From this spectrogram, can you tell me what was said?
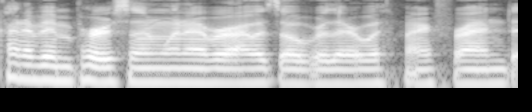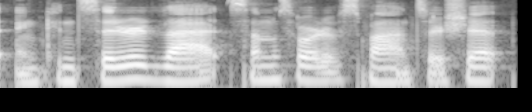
kind of in person whenever I was over there with my friend and considered that some sort of sponsorship.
